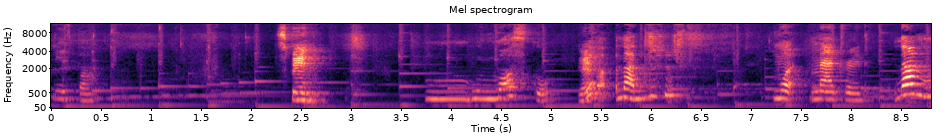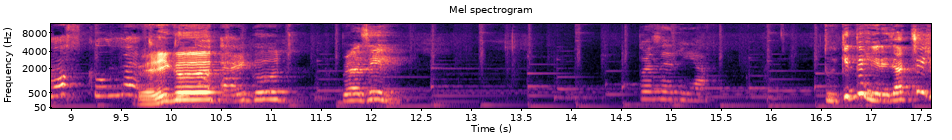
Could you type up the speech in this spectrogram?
Lisbon. Spain. Moscow Eh? না this is Madrid. Not Moscow, Madrid. Very good very good Brazil Brasilia. তুই কিন্তু হেরে যাচ্ছিস।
